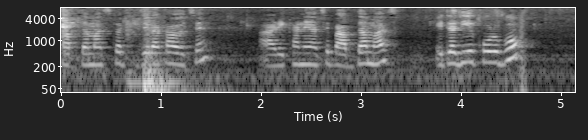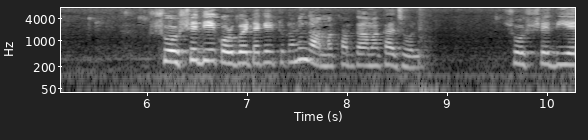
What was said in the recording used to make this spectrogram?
পাবদা মাছটা ভেজে রাখা হয়েছে। আর এখানে আছে পাবদা মাছ। এটা দিয়ে করব সর্ষে দিয়ে করব এটাকে একটুখানি গামাখা গামাখা ঝোল। সর্ষে দিয়ে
